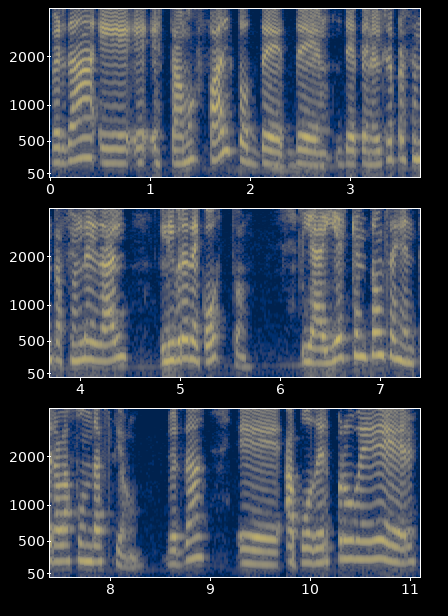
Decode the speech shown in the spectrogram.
¿verdad? Eh, eh, estamos faltos de, tener representación legal libre de costo. Y ahí es que entonces entra la fundación, ¿verdad? a poder proveer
